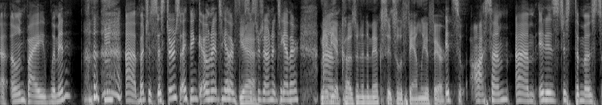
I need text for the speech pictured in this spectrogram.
uh, owned by women. a bunch of sisters, I think, own it together. A few Mm-hmm. Yeah. sisters own it together. Maybe Um, a cousin in the mix. It's a family affair. it's awesome. Um, it is just the most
